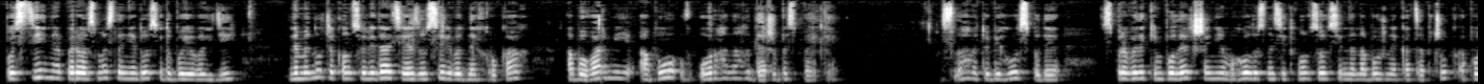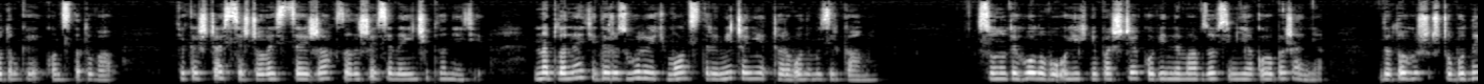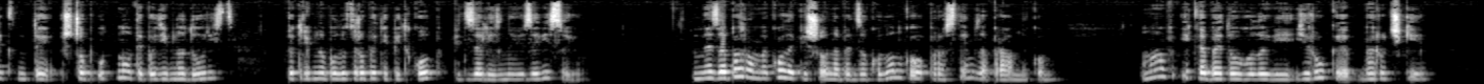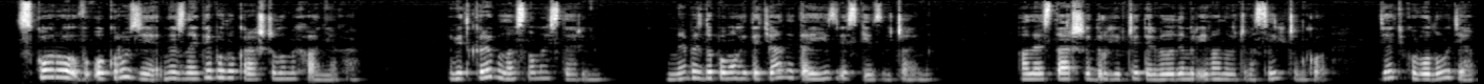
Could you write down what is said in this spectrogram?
постійне переосмислення досвіду бойових дій, неминуча консолідація зусиль в одних руках або в армії, або в органах держбезпеки. Слава тобі, Господи! З превеликим полегшенням голосно зітхнув зовсім ненабожний Кацапчук, а подумки констатував яке щастя, що весь цей жах залишився на іншій планеті, на планеті, де розгулюють монстри, мічані червоними зірками. Сунути голову у їхню пащеку він не мав зовсім ніякого бажання. До того ж, щоб уникнути, щоб утнути подібну дурість, потрібно було зробити підкоп під залізною завісою. Незабаром Микола пішов на бензоколонку простим заправником. Мав і кабету в голові, і руки беручки. Скоро в окрузі не знайти було кращого механіка. Відкрив власну майстерню, не без допомоги Тетяни та її зв'язків, звичайно. Але старший другий вчитель Володимир Іванович Васильченко, дядько Володя,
